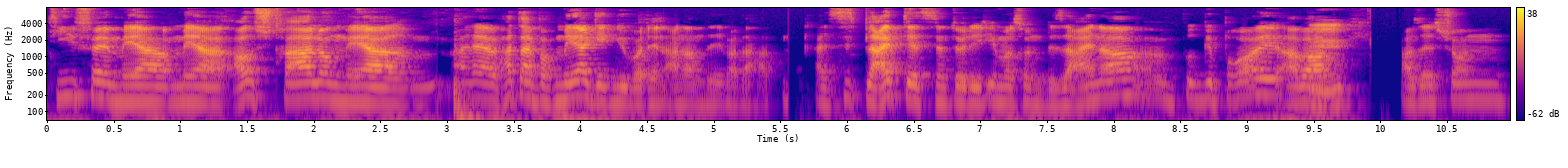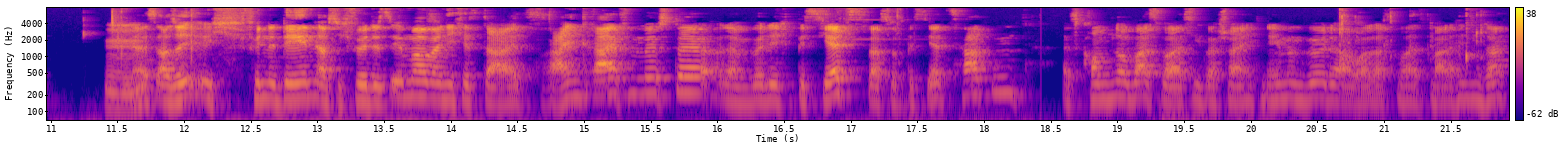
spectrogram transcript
Tiefe, mehr, mehr Ausstrahlung, mehr, er hat einfach mehr gegenüber den anderen, die wir da hatten. Also es bleibt jetzt natürlich immer so ein Designer-Gebräu, aber Mhm. also ist schon, Mhm. also ich finde den, also ich würde jetzt immer, wenn ich jetzt da jetzt reingreifen müsste, dann würde ich bis jetzt, was wir bis jetzt hatten, es kommt noch was, was ich wahrscheinlich nehmen würde, aber lass mal jetzt mal hinten sagen,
